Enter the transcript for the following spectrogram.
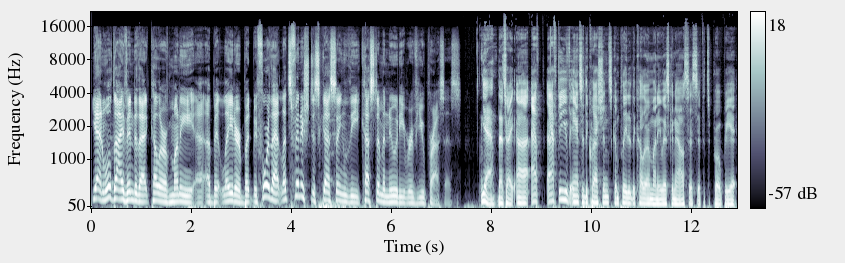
Yeah, and we'll dive into that color of money a, a bit later. But before that, let's finish discussing the custom annuity review process. Yeah, that's right. Uh, af- after you've answered the questions, completed the color of money risk analysis, if it's appropriate,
